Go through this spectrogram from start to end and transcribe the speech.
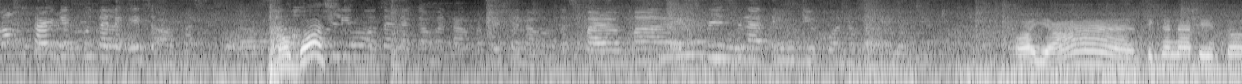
ang target po talaga is August po. So, August? hopefully po talaga matapos siya ng August para ma-experience natin yung view po ng Manila. Oh, yan. Tignan natin ito.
